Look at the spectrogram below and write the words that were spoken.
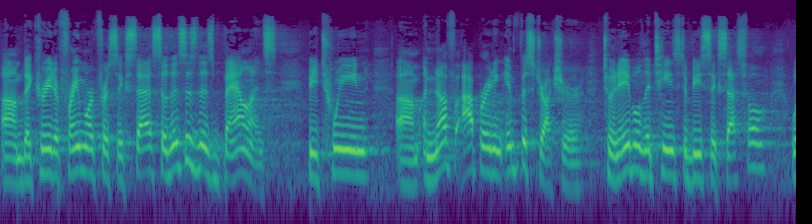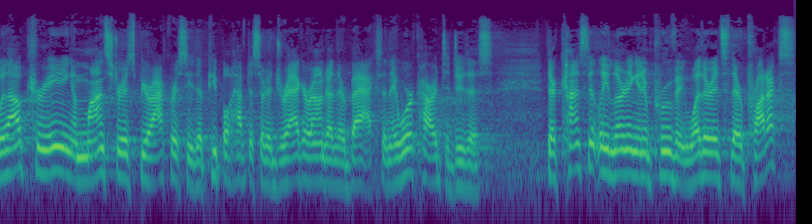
Um, they create a framework for success. So, this is this balance between um, enough operating infrastructure to enable the teams to be successful without creating a monstrous bureaucracy that people have to sort of drag around on their backs. And they work hard to do this. They're constantly learning and improving, whether it's their products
